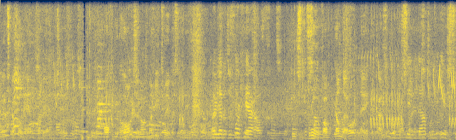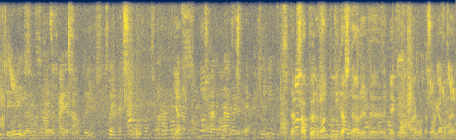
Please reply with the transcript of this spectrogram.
De. Of je de Hollandse, maar niet twee wedstrijden in. Maar jullie hebben het er vorig jaar over gehad. Toen ze het vroegen van, kan dat? Nee, dat kan niet. Dat is inderdaad een eerste idee is inderdaad geweest om twee wedstrijden van te maken. Ja. En waarschijnlijk na het gesprek met jullie. Dat zou kunnen, maar niet dat ze daar eh, de, een denkfout maken, want dat zou jammer zijn.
